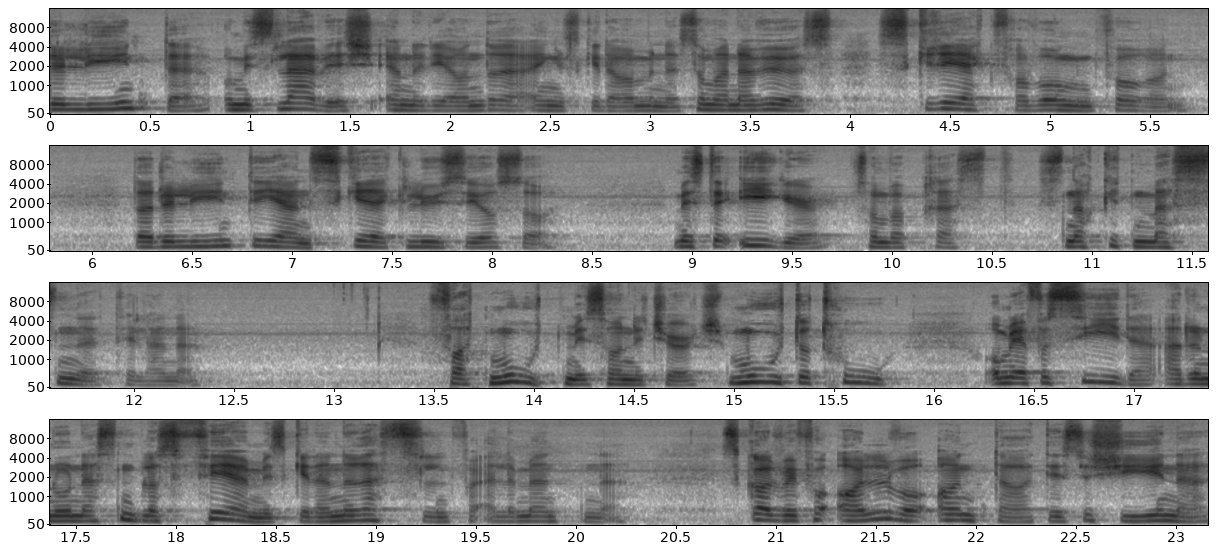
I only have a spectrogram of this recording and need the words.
Det lynte, og Miss Lavish, en av de andre engelske damene, som var nervøs, skrek fra vognen foran. Da det lynte igjen, skrek Lucy også. Mr. Eager, som var prest, snakket messende til henne. Fatt mot, Miss Honeychurch, mot og tro. Om jeg får si det, er det noe nesten blasfemisk i denne redselen for elementene. Skal vi for alvor anta at disse skyene,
